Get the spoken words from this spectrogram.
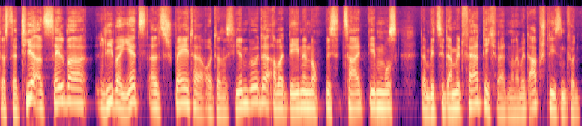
dass der Tierarzt selber lieber jetzt als später euthanasieren würde, aber denen noch ein bisschen Zeit geben muss, damit sie damit fertig werden und damit abschließen können.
